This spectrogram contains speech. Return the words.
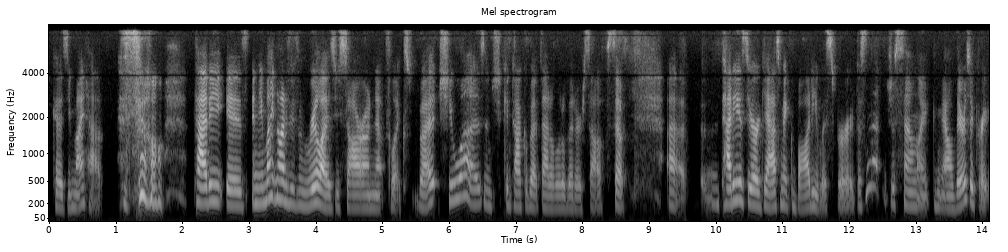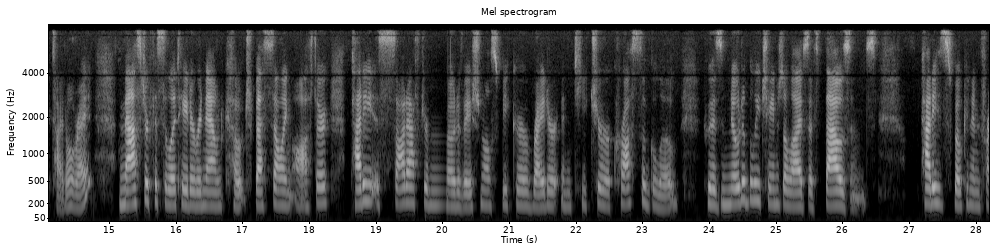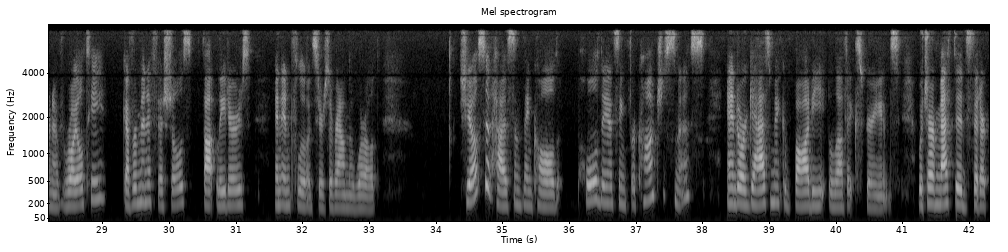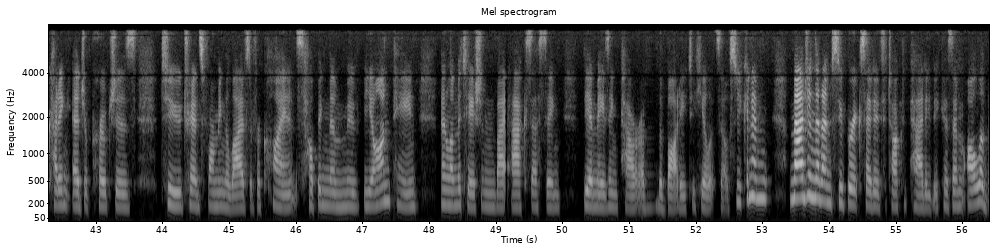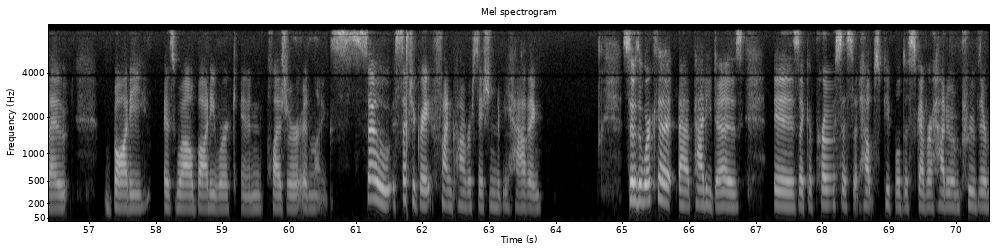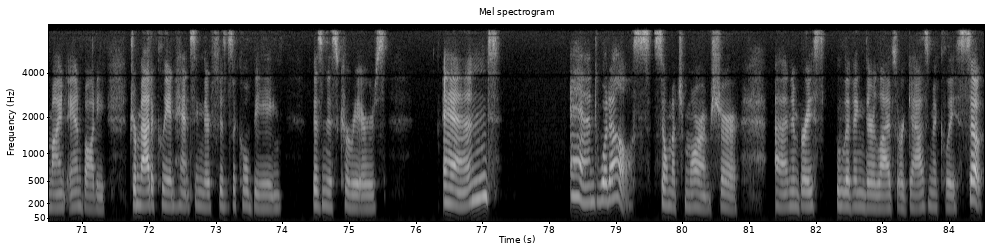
because you might have. So patty is and you might not have even realized you saw her on netflix but she was and she can talk about that a little bit herself. So uh, Patty is your orgasmic body whisperer. Doesn't that just sound like now there's a great title, right? Master facilitator, renowned coach, best-selling author. Patty is sought after motivational speaker, writer, and teacher across the globe who has notably changed the lives of thousands. Patty has spoken in front of royalty, government officials, thought leaders, and influencers around the world. She also has something called pole dancing for consciousness and orgasmic body love experience, which are methods that are cutting edge approaches to transforming the lives of her clients, helping them move beyond pain and limitation by accessing the amazing power of the body to heal itself. So you can Im- imagine that I'm super excited to talk to Patty because I'm all about body as well, body work and pleasure and like so such a great fun conversation to be having. So the work that uh, Patty does is like a process that helps people discover how to improve their mind and body, dramatically enhancing their physical being, business careers, and and what else? So much more, I'm sure, uh, and embrace living their lives orgasmically. So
